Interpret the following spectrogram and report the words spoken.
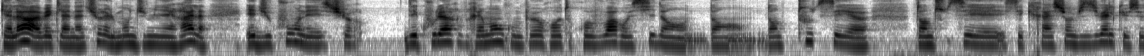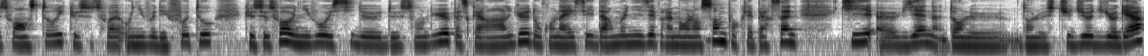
qu'elle a avec la nature et le monde du minéral. Et du coup, on est sur des couleurs vraiment qu'on peut revoir aussi dans, dans, toutes ces... Euh, dans toutes ces, créations visuelles, que ce soit en story, que ce soit au niveau des photos, que ce soit au niveau aussi de, son lieu, parce qu'elle a un lieu, donc on a essayé d'harmoniser vraiment l'ensemble pour que les personnes qui euh, viennent dans le, studio de yoga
